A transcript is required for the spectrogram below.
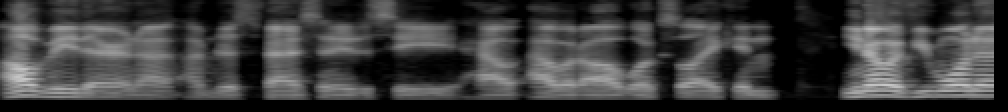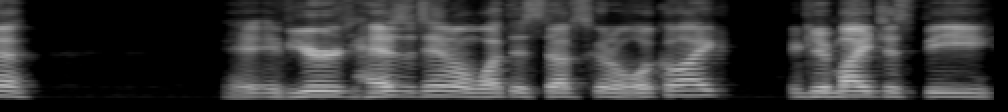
I'll be there, and I, I'm just fascinated to see how how it all looks like. And you know, if you want to, if you're hesitant on what this stuff's going to look like, like, it might just be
